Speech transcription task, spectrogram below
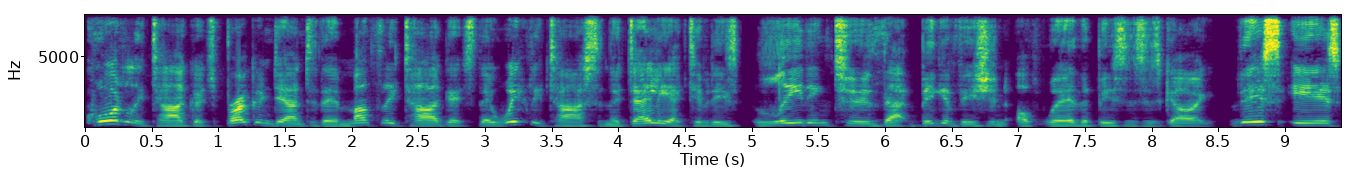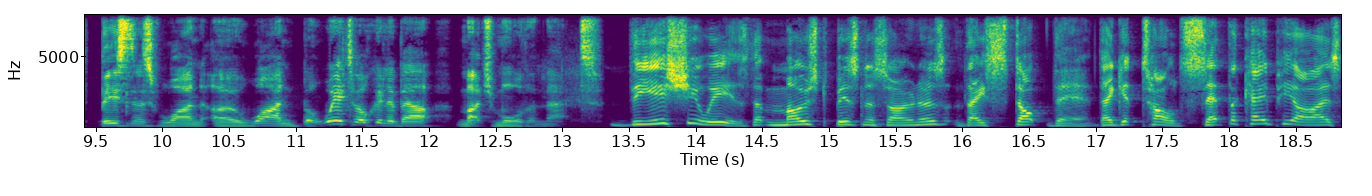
quarterly targets broken down to their monthly targets, their weekly tasks and their daily activities leading to that bigger vision of where the business is going. This is business 101, but we're talking about much more than that. The issue is that most business owners, they stop there. They get told set the KPIs,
